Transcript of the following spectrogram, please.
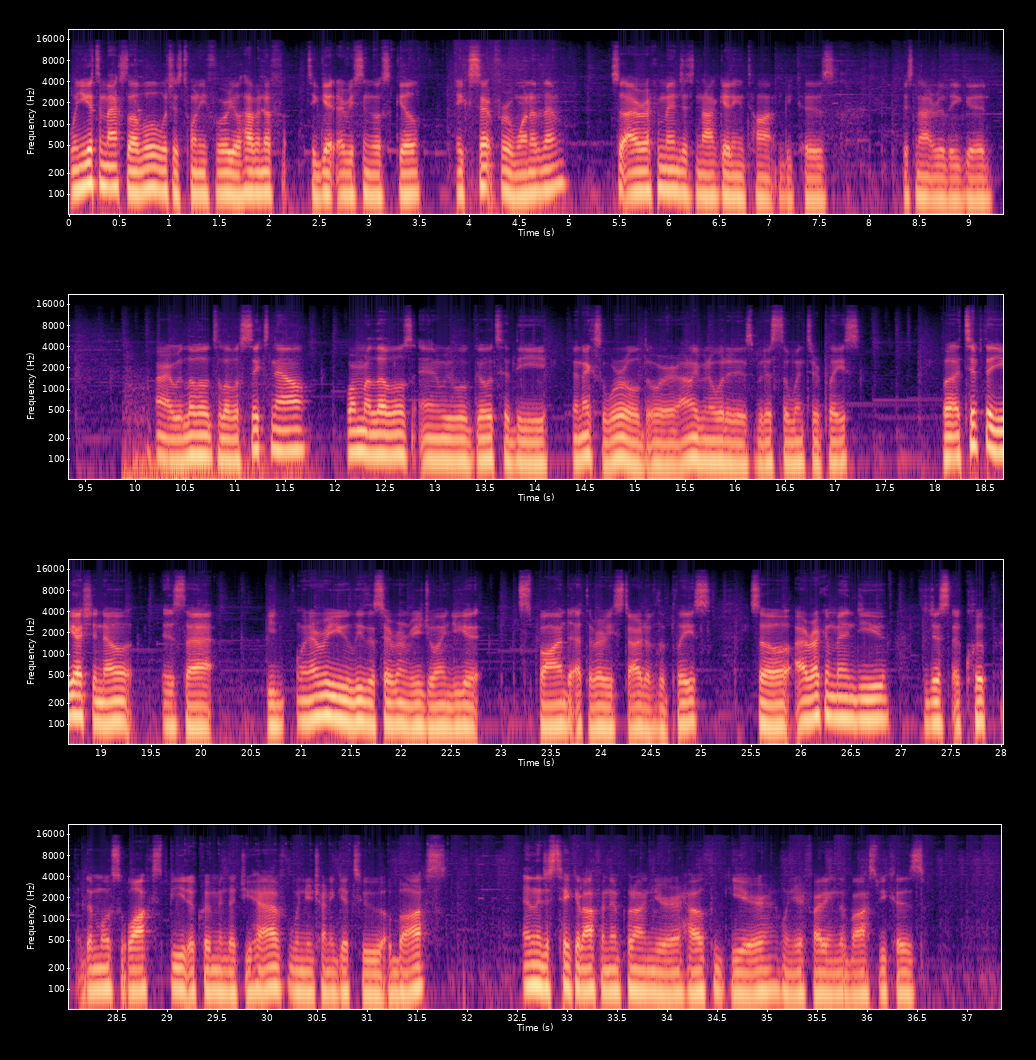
When you get to max level, which is 24, you'll have enough to get every single skill except for one of them. So I recommend just not getting taunt because it's not really good. Alright, we leveled to level 6 now. Four more levels and we will go to the, the next world or I don't even know what it is, but it's the winter place. But a tip that you guys should know is that you, whenever you leave the server and rejoin, you get spawned at the very start of the place. So I recommend you just equip the most walk speed equipment that you have when you're trying to get to a boss. And then just take it off and then put on your health gear when you're fighting the boss because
